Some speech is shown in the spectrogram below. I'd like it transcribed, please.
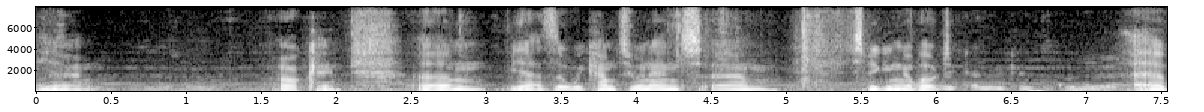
Yeah. Okay. Um, yeah. So we come to an end. Um, speaking about uh,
